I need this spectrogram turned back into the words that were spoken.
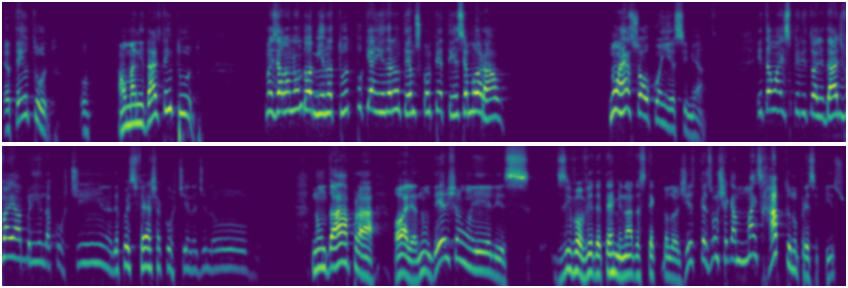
Eu tenho tudo. O, a humanidade tem tudo. Mas ela não domina tudo porque ainda não temos competência moral. Não é só o conhecimento. Então a espiritualidade vai abrindo a cortina, depois fecha a cortina de novo. Não dá para, olha, não deixam eles desenvolver determinadas tecnologias, porque eles vão chegar mais rápido no precipício.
